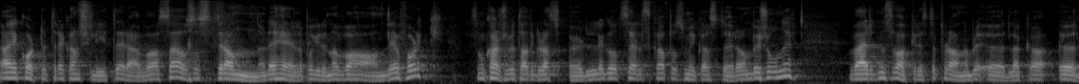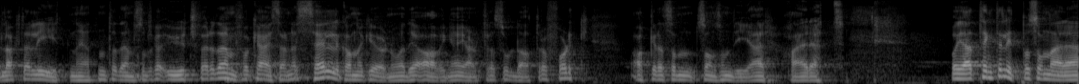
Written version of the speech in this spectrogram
Ja, I korte trekk han sliter ræva av seg, og så strander det hele pga. vanlige folk. Som kanskje vil ta et glass øl i godt selskap, og som ikke har større ambisjoner. Verdens vakreste planer blir ødelagt av, ødelagt av, litenheten til dem som skal utføre dem. For keiserne selv kan jo ikke gjøre noe. De er avhengig av hjelp fra soldater og folk. Akkurat som, sånn som de er. Har jeg rett? Og jeg tenkte litt på sånn derre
